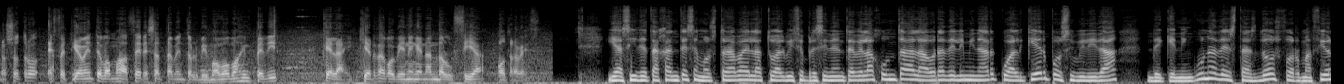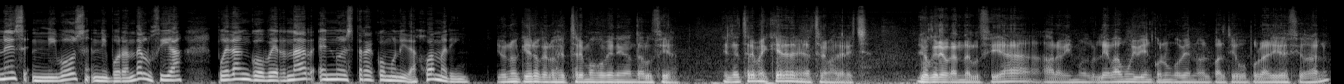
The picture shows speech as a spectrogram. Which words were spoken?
Nosotros efectivamente vamos a hacer exactamente lo mismo, vamos a impedir que las izquierdas gobiernen en Andalucía otra vez. Y así de tajante se mostraba el actual vicepresidente de la Junta a la hora de eliminar cualquier posibilidad de que ninguna de estas dos formaciones, ni vos ni por Andalucía, puedan gobernar en nuestra comunidad. Juan Marín. Yo no quiero que los extremos gobiernen en Andalucía, ni la extrema izquierda ni la extrema derecha. Yo creo que Andalucía ahora mismo le va muy bien con un gobierno del Partido Popular y de Ciudadanos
